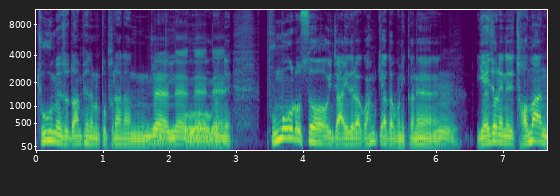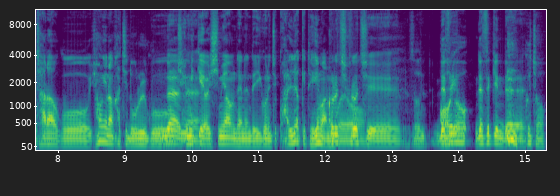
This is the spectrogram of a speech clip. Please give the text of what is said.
좋으면서도 한편으로는 또 불안한 점도 음, 네, 있고 네, 네, 네. 그런데 부모로서 이제 아이들하고 함께 하다 보니까는 음. 예전에는 저만 잘하고 형이랑 같이 놀고 네, 재밌게 네. 열심히 하면 되는데 이건 이제 관리할 게 되게 많은 그렇지, 거예요. 그렇지. 그래서 내, 새, 어려 내 새끼인데. 그렇죠.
